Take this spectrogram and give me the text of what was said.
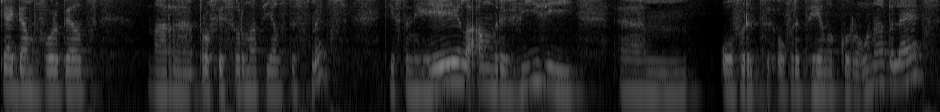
Kijk dan bijvoorbeeld naar eh, professor Matthias de Smet. Die heeft een hele andere visie ehm, over, het, over het hele coronabeleid.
